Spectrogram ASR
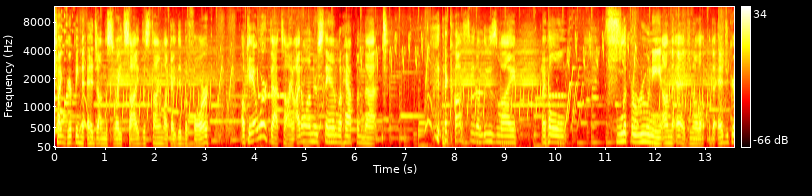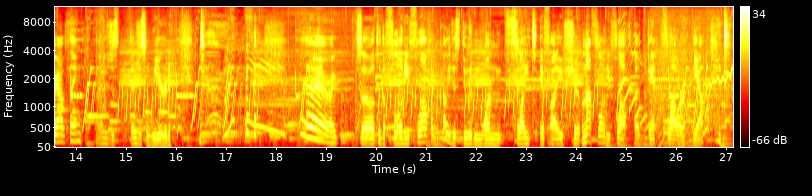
try gripping the edge on this right side this time like I did before. Okay, it worked that time. I don't understand what happened that that caused me to lose my my whole flipperoonie on the edge. You know, the, the edge grab thing? That was just, they're just weird. Alright, so to the floaty fluff, I could probably just do it in one flight if I should. Well, not floaty fluff, the flower, yeah.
